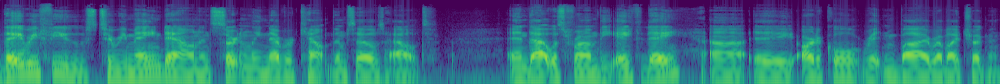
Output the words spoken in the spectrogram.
They refuse to remain down and certainly never count themselves out. And that was from the Eighth Day, uh, a article written by Rabbi Trugman.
